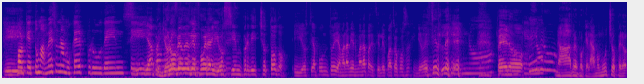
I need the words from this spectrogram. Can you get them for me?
Y- Porque tu mamá es una mujer prudente. Sí, ya, pero yo a lo veo desde fuera y yo siempre he dicho todo. Y yo estoy a punto de llamar a mi hermana para decirle cuatro cosas que quiero decirle. Que no, que Pero- no, que no. Pedro. No, pero porque la amo mucho, pero,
